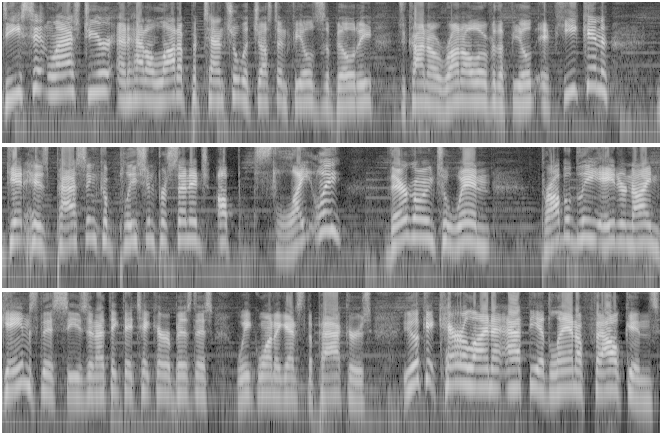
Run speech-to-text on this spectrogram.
decent last year and had a lot of potential with Justin Fields' ability to kind of run all over the field. If he can get his passing completion percentage up slightly, they're going to win probably eight or nine games this season. I think they take care of business week one against the Packers. You look at Carolina at the Atlanta Falcons,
